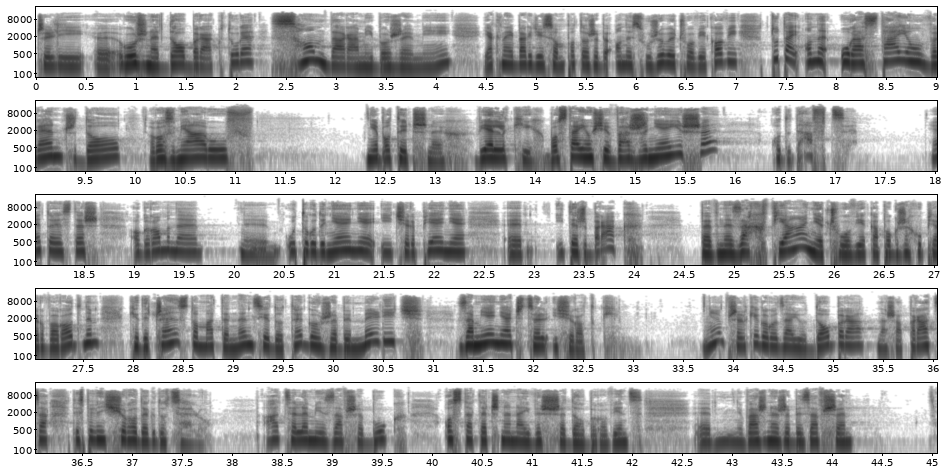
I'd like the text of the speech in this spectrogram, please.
czyli y, różne dobra, które są darami Bożymi, jak najbardziej są po to, żeby one służyły człowiekowi. Tutaj one urastają wręcz do rozmiarów niebotycznych, wielkich, bo stają się ważniejsze od dawcy. Nie? To jest też ogromne y, utrudnienie i cierpienie y, i też brak pewne zachwianie człowieka po grzechu pierworodnym, kiedy często ma tendencję do tego, żeby mylić, zamieniać cel i środki. Nie? Wszelkiego rodzaju dobra, nasza praca to jest pewien środek do celu, a celem jest zawsze Bóg, ostateczne, najwyższe dobro, więc y, ważne, żeby zawsze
